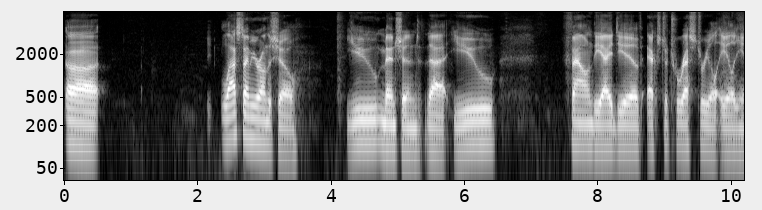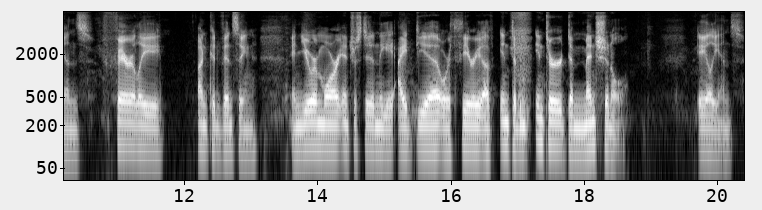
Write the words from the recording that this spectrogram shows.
uh, last time you were on the show, you mentioned that you found the idea of extraterrestrial aliens fairly unconvincing, and you were more interested in the idea or theory of inter- interdimensional aliens.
